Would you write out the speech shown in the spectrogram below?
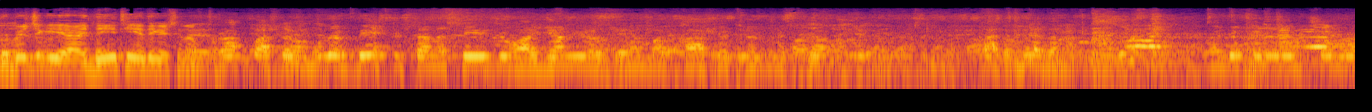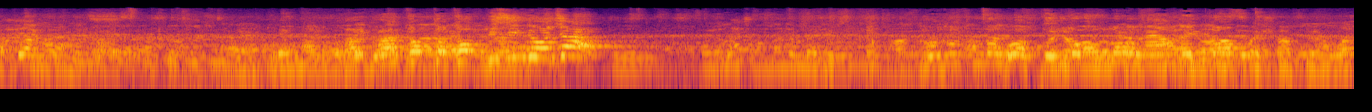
Tepecik ya, niyetin yedi geçen hafta. Murat Başkanım burada 500 tane seyirci var yanıyor diyelim bak karşı çözüm istiyor. Hadi nereden aklınıza? Önce Fener'e bir çamur atayım da. Ya duran top da top bizim bir hoca. Koskoca Avrupa'nın ayağında ilk Avrupa şampiyonu var.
